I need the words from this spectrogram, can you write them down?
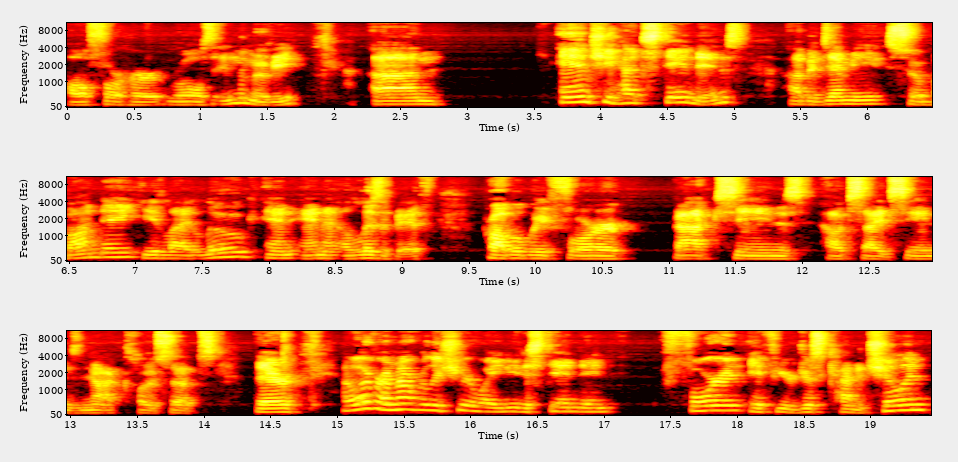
all for her roles in the movie. Um, and she had stand ins Abidemi Sobande, Eli Logue, and Anna Elizabeth, probably for back scenes, outside scenes, not close ups there. However, I'm not really sure why you need to stand in for it if you're just kind of chilling,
